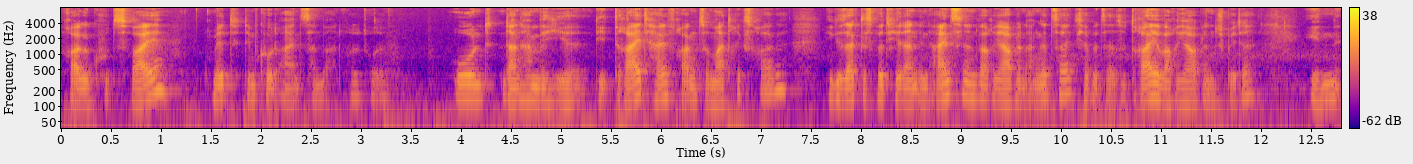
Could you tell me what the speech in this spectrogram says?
Frage Q2 mit dem Code 1 dann beantwortet wurde. Und dann haben wir hier die drei Teilfragen zur Matrixfrage. Wie gesagt, das wird hier dann in einzelnen Variablen angezeigt. Ich habe jetzt also drei Variablen später in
